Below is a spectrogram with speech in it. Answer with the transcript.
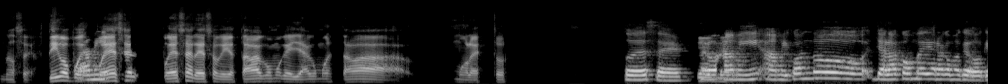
no sé. Digo, pues, puede ser, puede ser eso, que yo estaba como que ya como estaba molesto. Puede ser. Pero a mí, a mí cuando ya la comedia era como que, ok,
